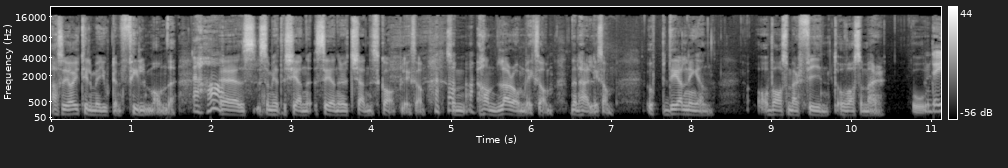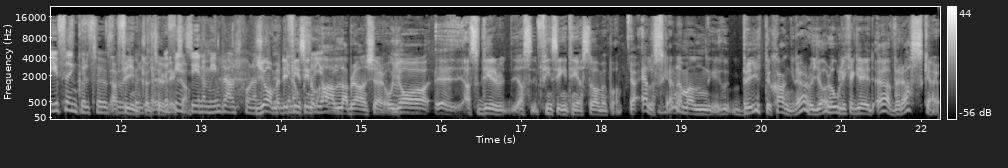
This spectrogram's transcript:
Alltså jag har ju till och med gjort en film om det. Eh, som heter Scener- ur ett kändisskap. Liksom, som handlar om liksom, den här liksom, uppdelningen av vad som är fint och vad som är o- Det är ju finkultur. Ja, finkultur, kultur. Det liksom. finns ju inom min bransch. Ja men det finns inom Jag- alla branscher och jag, eh, alltså det, är, alltså det finns ingenting jag stör mig på. Jag älskar när man bryter genrer och gör olika grejer, överraskar.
